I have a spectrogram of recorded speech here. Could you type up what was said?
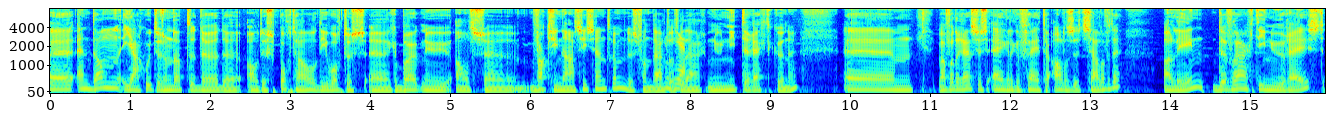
Eh, en dan, ja goed, dus omdat de, de oude sporthal... die wordt dus eh, gebruikt nu als eh, vaccinatiecentrum. Dus vandaar dat we daar nu niet terecht kunnen. Ehm, maar voor de rest is eigenlijk in feite alles hetzelfde. Alleen, de vraag die nu rijst...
